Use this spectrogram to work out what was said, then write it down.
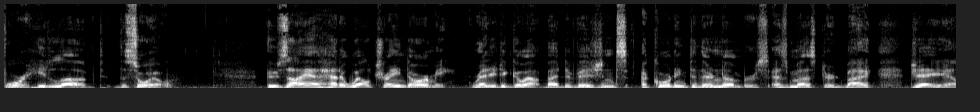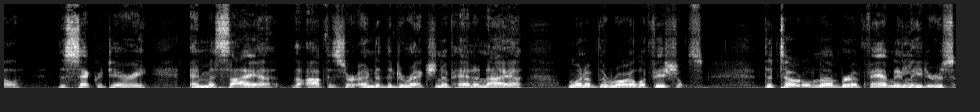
for he loved the soil. Uzziah had a well trained army, ready to go out by divisions according to their numbers, as mustered by Jeiel, the secretary, and Maaseiah, the officer under the direction of Hananiah, one of the royal officials. The total number of family leaders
